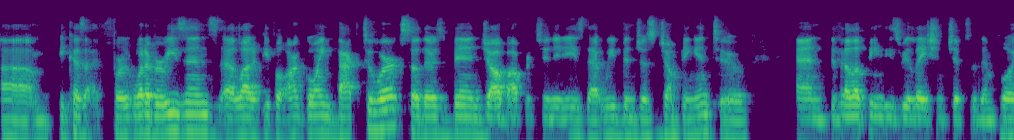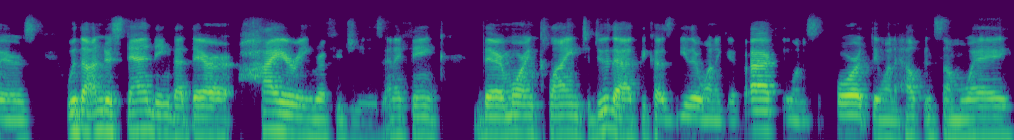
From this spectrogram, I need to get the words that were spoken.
Um, because for whatever reasons, a lot of people aren't going back to work. So there's been job opportunities that we've been just jumping into and developing these relationships with employers with the understanding that they're hiring refugees. And I think they're more inclined to do that because either want to give back, they want to support, they want to help in some way.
